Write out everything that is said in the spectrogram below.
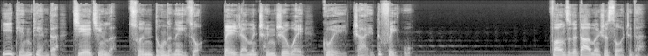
一点点的接近了村东的那座被人们称之为“鬼宅”的废物。房子的大门是锁着的，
